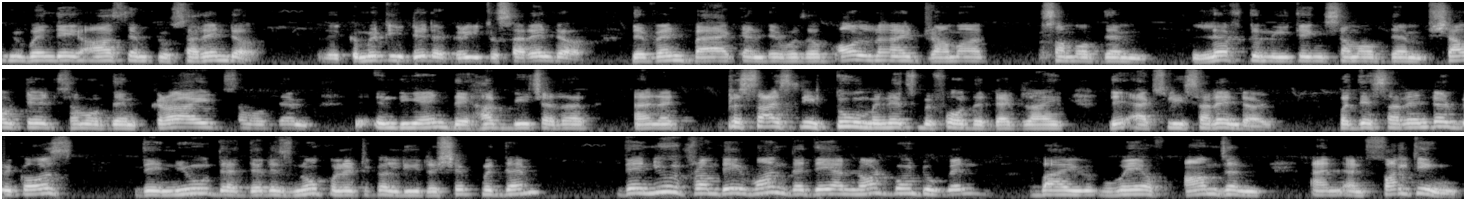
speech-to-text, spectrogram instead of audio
when they asked them to surrender, the committee did agree to surrender. They went back and there was an all-night drama. Some of them left the meeting, some of them shouted, some of them cried, some of them, in the end, they hugged each other. And at precisely two minutes before the deadline, they actually surrendered. But they surrendered because they knew that there is no political leadership with them they knew from day one that they are not going to win by way of arms and, and, and fighting,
